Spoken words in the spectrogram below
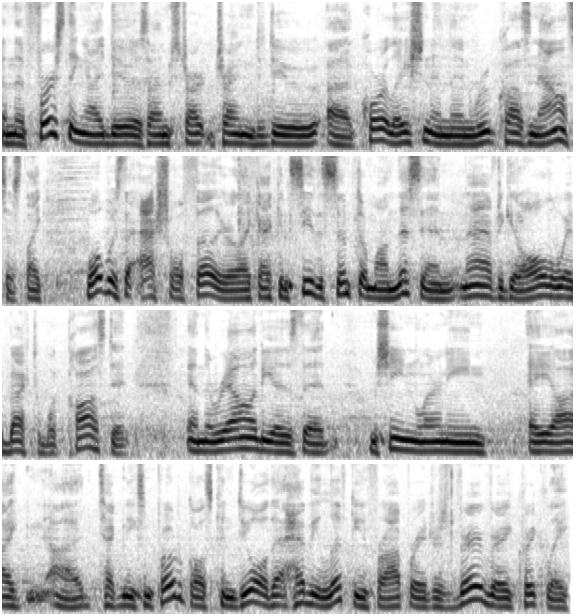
And the first thing I do is I'm start trying to do uh, correlation and then root cause analysis. Like what was the actual failure? Like I can see the symptom on this end and I have to get all the way back to what caused it. And the reality is that machine learning, AI uh, techniques and protocols can do all that heavy lifting for operators very, very quickly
